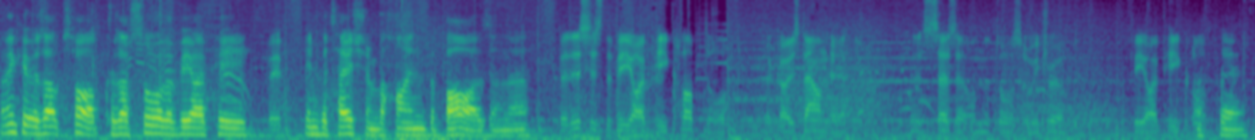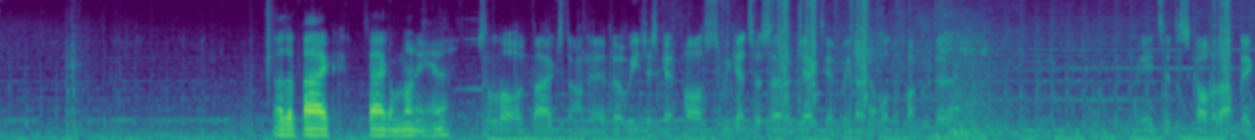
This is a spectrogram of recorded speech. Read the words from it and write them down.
I think it was up top because I saw the VIP But, invitation behind the bars in there. but this is the VIP club door that goes down here. It says it on the doors that we drilled. VIP club. Let's. There's a bag, bag of money here. There's a lot of bags down here, but we just get past, we get to a certain objective, we don't know what the fuck we're doing. We need to discover that big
